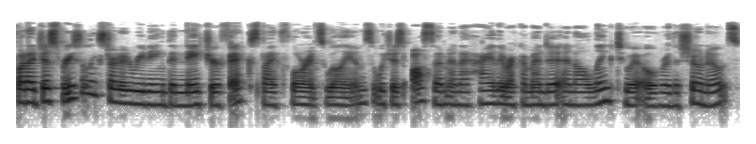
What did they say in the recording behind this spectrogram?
But I just recently started reading The Nature Fix by Florence Williams, which is awesome and I highly recommend it, and I'll link to it over the show notes.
